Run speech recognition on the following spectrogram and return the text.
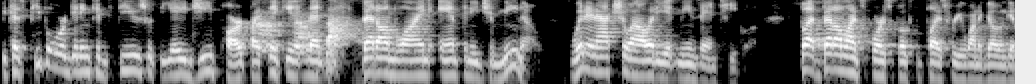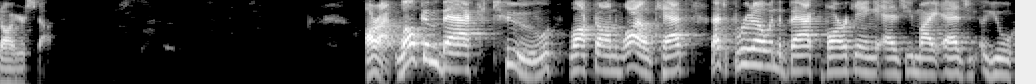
because people were getting confused with the AG part by thinking it meant Bet Online Anthony Gimino, when in actuality, it means Antigua. But Bet Online Sportsbook's the place where you want to go and get all your stuff. All right, welcome back to Locked On Wildcats. That's Bruno in the back barking, as you might, as you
